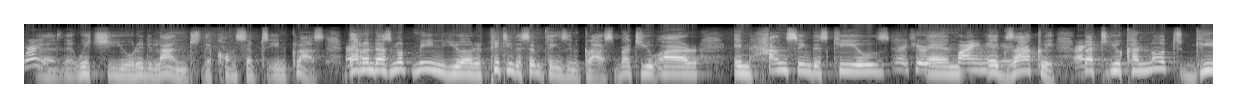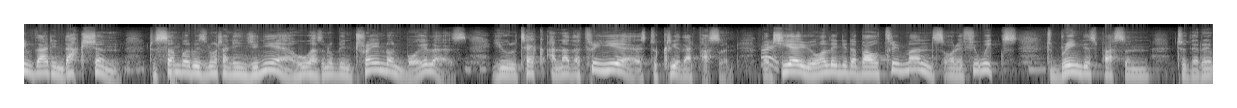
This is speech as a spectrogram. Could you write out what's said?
Right. uh, which you already learned the concept in class. That one does not mean you are repeating the same things in class, but you are enhancing the skills. Right, you're and refining it. Exactly. Right. But you cannot give that induction to somebody who is not an engineer, who has not been trained on boilers. You will take another three years to create that person. But Right. here you only need about three months or a few weeks to bring this person to the re-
